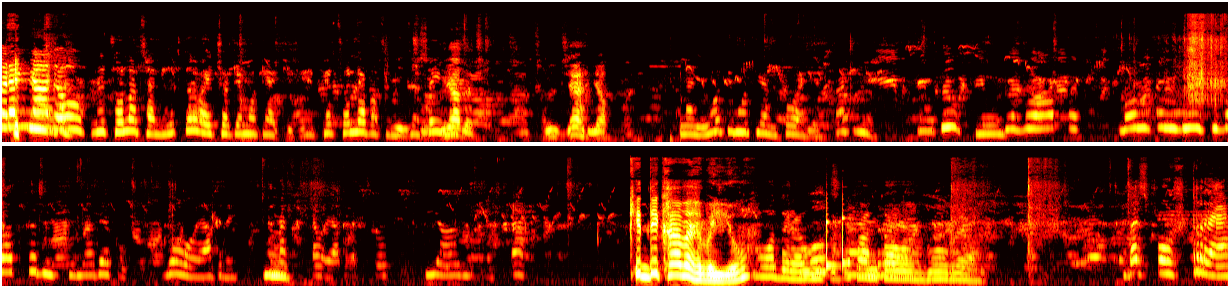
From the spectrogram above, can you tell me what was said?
मरिंडा दो। छोला छाली करवाई छोटे मोटे आखी के। फिर छोले पसंद जो सही याद है। चल जा या नहीं मोटी मोटी हमको आ गया काट ले। जब वो आप मोमटन दी की बात कर रही थी ना देखो वो होया करे कितना खट्टा होया करे तो यार मारा कि दिखावा है भैयो? वो दे रहा वो दुकान का वो हो रहा बस पोस्टर है।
